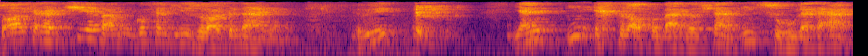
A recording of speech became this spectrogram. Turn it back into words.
سوال کردن کیه فرمون گفتن که این زرارت نهیانه ببینید یعنی این اختلاف رو برداشتن این سهولت هم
